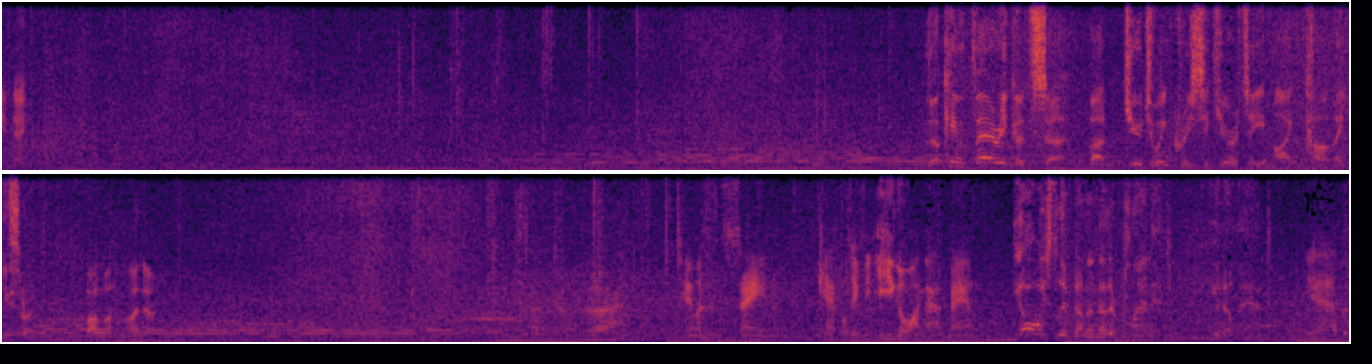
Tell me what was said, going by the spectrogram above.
Evening. Looking very good, sir. But due to increased security, I can't let you through. Bummer, I know. Ugh. Tim is insane. Can't believe the ego on that man. He always lived on another planet. You know that. Yeah, but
